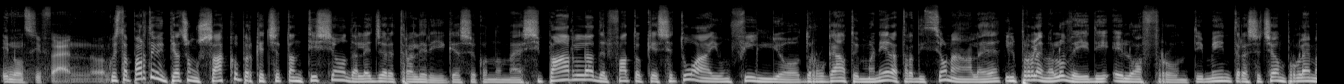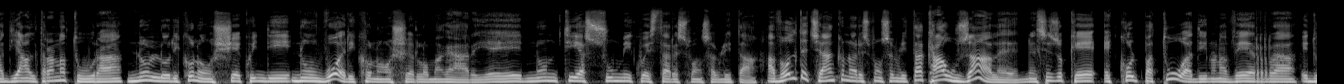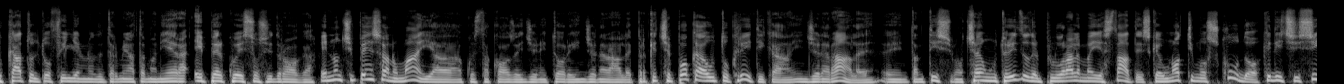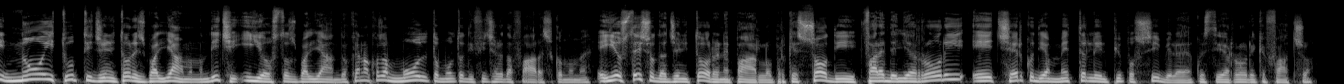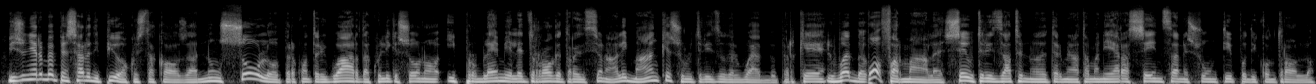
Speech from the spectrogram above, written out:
e non si fanno. Questa parte mi piace un sacco perché c'è tantissimo da leggere tra le righe, secondo me. Si parla del fatto che se tu hai un figlio drogato in maniera tradizionale, il problema lo vedi e lo affronti, mentre se c'è un problema di altra natura non lo riconosci e quindi non vuoi riconoscerlo magari e non ti assumi questa responsabilità. A volte c'è anche una responsabilità causale, nel senso che è colpa tua di non aver educato il tuo figlio in una determinata maniera e per questo si droga. E non ci pensano mai a questa cosa i genitori in generale, perché c'è poca autocritica in generale, in tantissimo. C'è un utilizzo del plurale maiestatis che è un ottimo scudo, che dici sì, noi tutti i genitori sbagliamo, non dici io sto sbagliando, che è una cosa molto molto difficile da fare secondo me. E io stesso da genitore ne parlo, perché so di fare degli errori e cerco di ammetterli il più possibile, questi errori che faccio. Bisognerebbe pensare di più a questa cosa, non solo per quanto riguarda quelli che sono i problemi e le droghe tradizionali, ma anche sull'utilizzo del web, perché il web può far male se utilizzato in una determinata maniera senza nessun tipo di controllo.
